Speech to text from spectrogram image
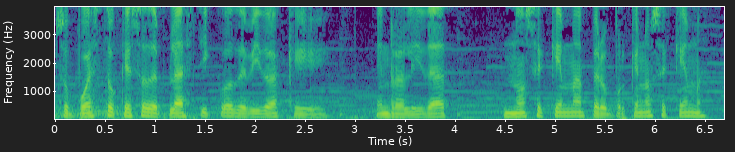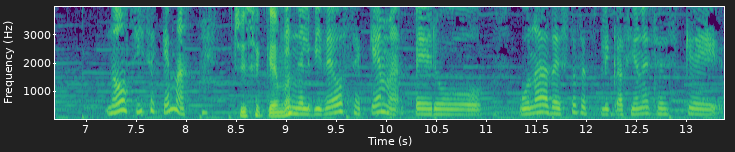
supuesto queso de plástico debido a que en realidad no se quema, pero ¿por qué no se quema? No, sí se quema. Sí se quema. En el video se quema, pero una de estas explicaciones es que,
